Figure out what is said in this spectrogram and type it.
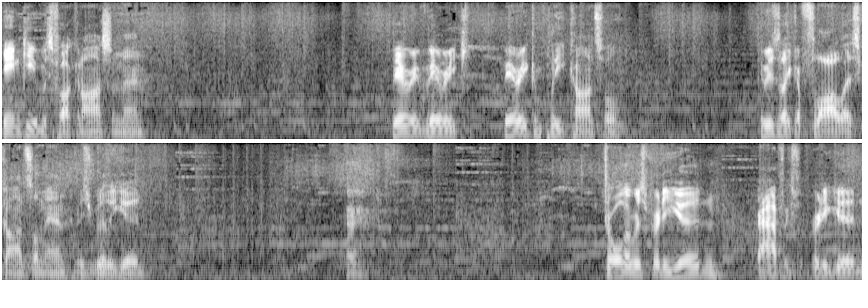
GameCube was fucking awesome, man. Very, very, very complete console. It was like a flawless console, man. It was really good. Controller was pretty good. Graphics were pretty good.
